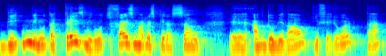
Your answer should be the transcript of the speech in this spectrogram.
de um minuto a três minutos, faz uma respiração é, abdominal inferior, tá?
